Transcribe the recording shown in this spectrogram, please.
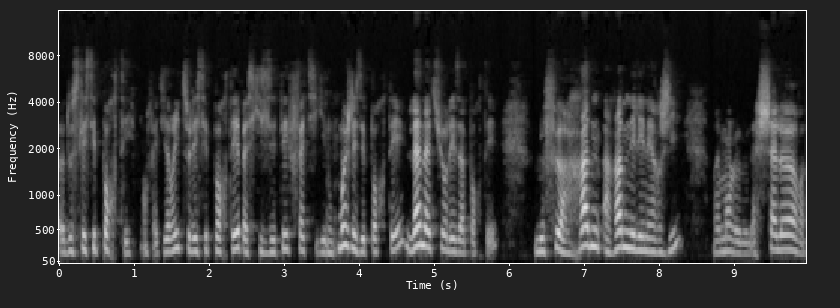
de se laisser porter, en fait. Ils avaient envie de se laisser porter parce qu'ils étaient fatigués. Donc moi, je les ai portés, la nature les a portés, le feu a, ramené l'énergie, vraiment la chaleur,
